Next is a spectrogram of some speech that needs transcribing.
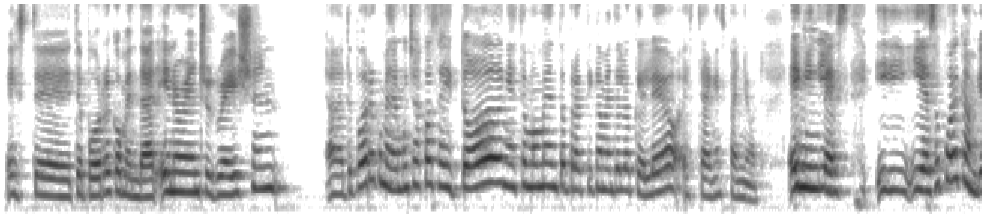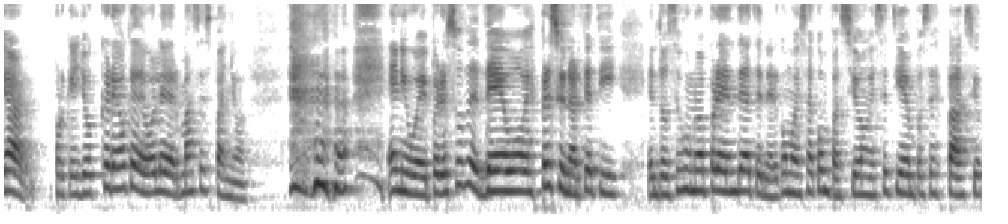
Este, te puedo recomendar Inner Integration, ah, te puedo recomendar muchas cosas y todo en este momento prácticamente lo que leo está en español, en inglés. Y, y eso puede cambiar, porque yo creo que debo leer más español. anyway, pero eso de debo es presionarte a ti. Entonces uno aprende a tener como esa compasión, ese tiempo, ese espacio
